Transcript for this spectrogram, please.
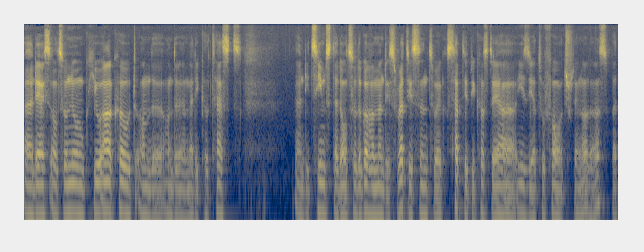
uh, there is also no QR code on the on the medical tests, and it seems that also the government is reticent to accept it because they are easier to forge than others. But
